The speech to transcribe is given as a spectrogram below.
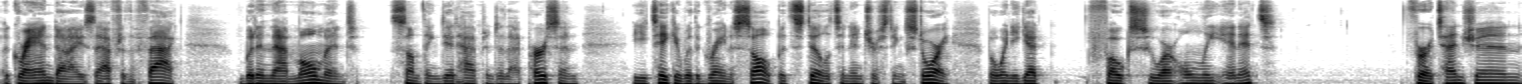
aggrandized after the fact, but in that moment, something did happen to that person. You take it with a grain of salt, but still, it's an interesting story. But when you get folks who are only in it for attention,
